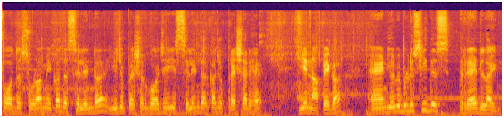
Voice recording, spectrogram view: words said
for the soda maker the cylinder ये जो pressure gauge है ये cylinder का जो pressure है ये नापेगा and you'll be able to see this red line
